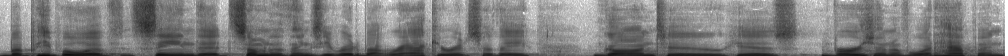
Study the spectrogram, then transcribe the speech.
but people have seen that some of the things he wrote about were accurate, so they've gone to his version of what happened.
